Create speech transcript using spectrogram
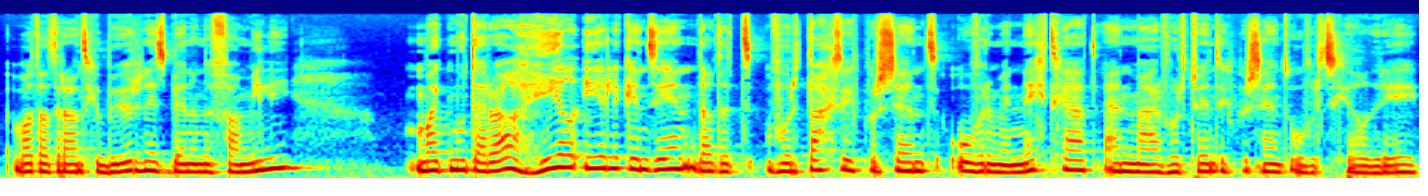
wat dat er aan het gebeuren is binnen de familie. Maar ik moet daar wel heel eerlijk in zijn dat het voor 80% over mijn nicht gaat en maar voor 20% over het schilderij.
